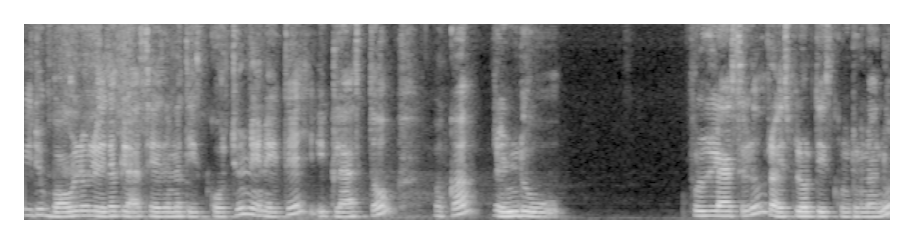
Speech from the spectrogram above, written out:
మీరు బౌల్ లేదా గ్లాస్ ఏదైనా తీసుకోవచ్చు. నేనైతే ఈ గ్లాస్తో ఒక రెండు ఫుల్ గ్లాసులు రైస్ ఫ్లోర్ తీసుకుంటున్నాను.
